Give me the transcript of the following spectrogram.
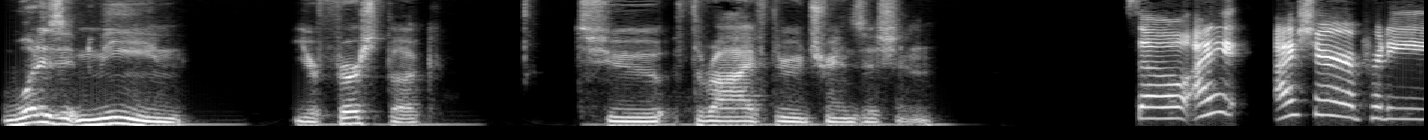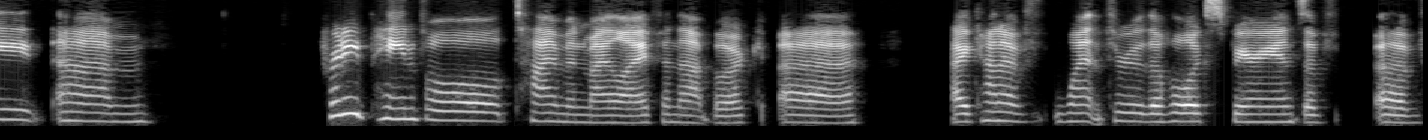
what does it mean? Your first book to thrive through transition? So I I share a pretty um pretty painful time in my life in that book. Uh I kind of went through the whole experience of of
